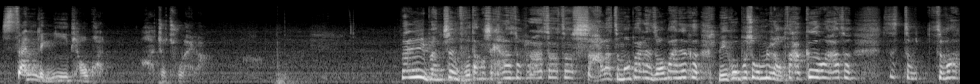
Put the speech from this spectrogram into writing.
三零一条款啊就出来了。那日本政府当时看到说啊，这这傻了，怎么办呢？怎么办？那个美国不是我们老大哥吗？他说这怎么怎么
